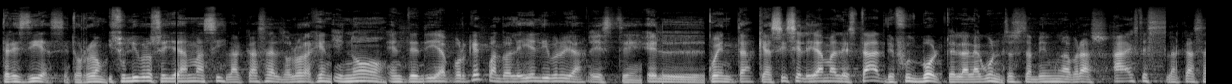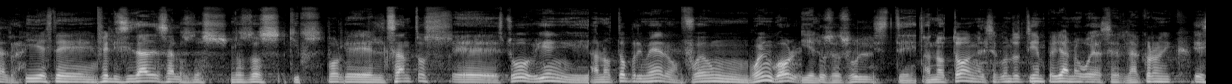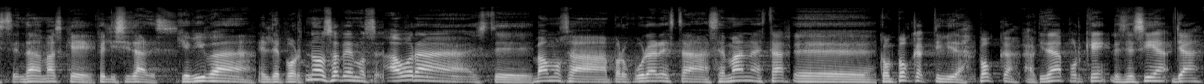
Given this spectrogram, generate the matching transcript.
tres días en Torreón. Y su libro se llama así, La Casa del Dolor Ajeno. Y no entendía por qué cuando leí el libro ya, este, él cuenta que así se le llama al estadio de fútbol de La Laguna. Entonces también un abrazo. Ah, esta es la Casa del Y este, felicidades a los dos, los dos equipos. Porque el Santos eh, estuvo bien y anotó primero. Fue un buen gol. Y el Cruz Azul este, anotó en el segundo tiempo. Ya no voy a hacer la crónica. Este, nada más que felicidades. Que viva el deporte. No sabemos. Ahora este, vamos a procurar esta semana estar eh, con poca actividad. Poca actividad porque les decía, ya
